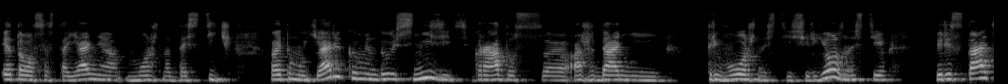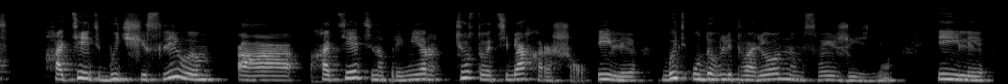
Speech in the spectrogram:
этого состояния можно достичь. Поэтому я рекомендую снизить градус э, ожиданий тревожности и серьезности, перестать хотеть быть счастливым, а хотеть, например, чувствовать себя хорошо, или быть удовлетворенным своей жизнью, или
